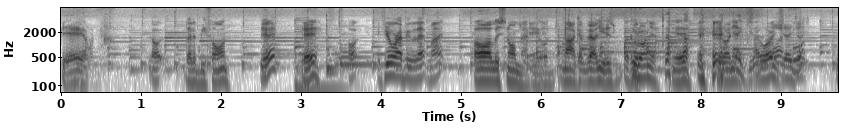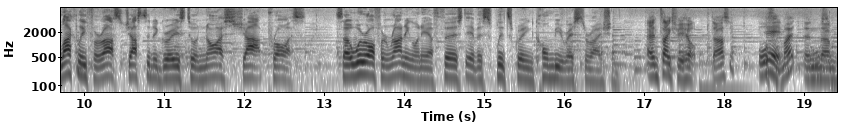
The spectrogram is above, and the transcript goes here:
Yeah, oh, that'd be fine. Yeah? Yeah. Oh, If you're happy with that, mate, Oh, listen, I'm happy. Market value is good on you. Yeah, good on you. no worries, JJ. Luckily for us, Justin agrees to a nice sharp price. So we're off and running on our first ever split screen Kombi restoration. And thanks for your help, Darcy. Awesome, Yeah, mate. And um,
